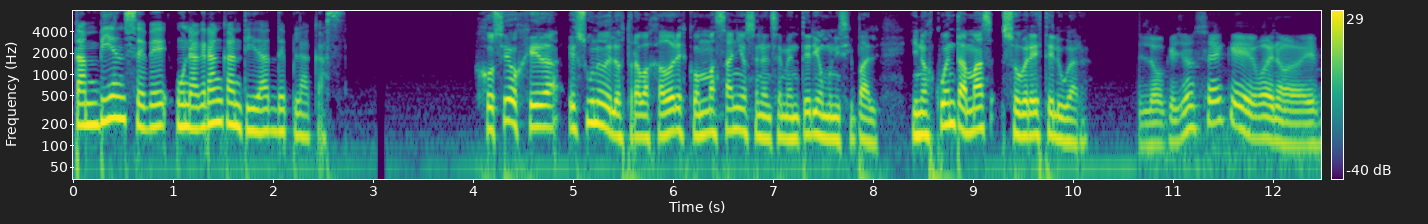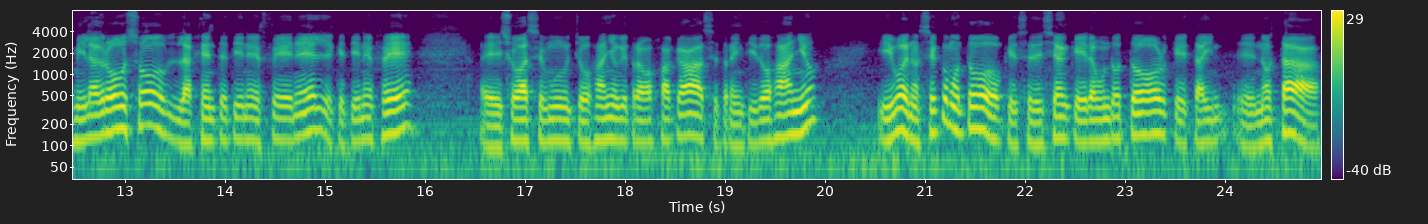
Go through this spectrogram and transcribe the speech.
también se ve una gran cantidad de placas. José Ojeda es uno de los trabajadores con más años en el cementerio municipal y nos cuenta más sobre este lugar. Lo que yo sé que, bueno, es milagroso, la gente tiene fe en él, el que tiene fe, eh, yo hace muchos años que trabajo acá, hace 32 años, y bueno, sé como todo, que se decían que era un doctor, que está eh, no está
